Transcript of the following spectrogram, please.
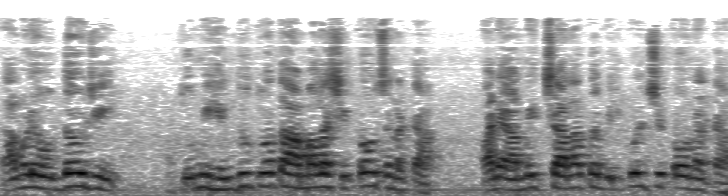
त्यामुळे उद्धवजी तुम्ही हिंदुत्व तर आम्हाला शिकवूच नका आणि अमित शहाना तर बिलकुल शिकवू नका.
